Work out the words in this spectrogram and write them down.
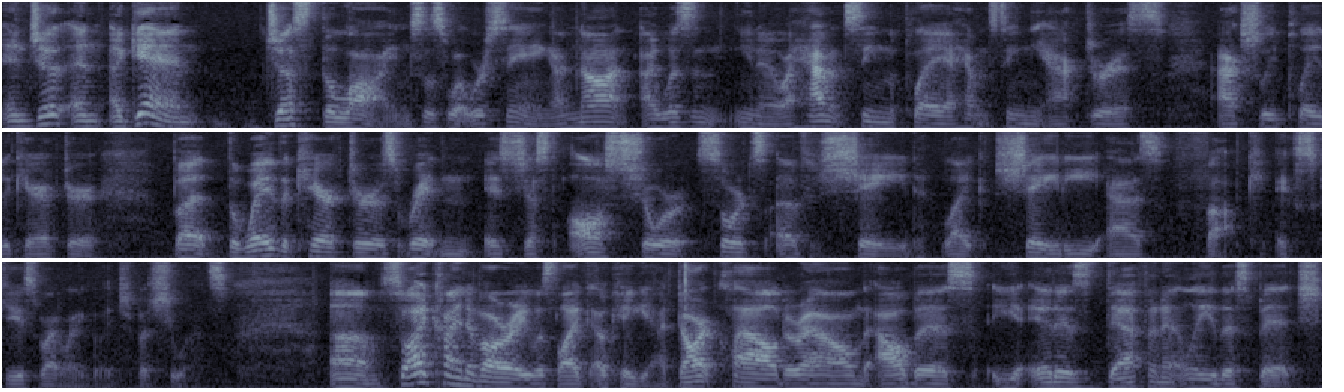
and, ju- and again, just the lines is what we're seeing. I'm not, I wasn't, you know, I haven't seen the play, I haven't seen the actress actually play the character, but the way the character is written is just all short sorts of shade, like shady as fuck. Excuse my language, but she was. Um, so I kind of already was like, okay, yeah, dark cloud around Albus. It is definitely this bitch.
